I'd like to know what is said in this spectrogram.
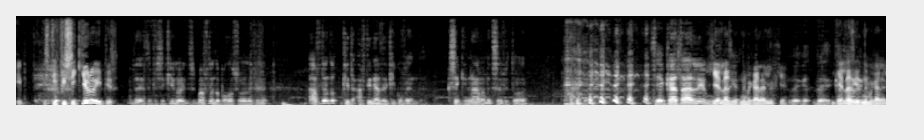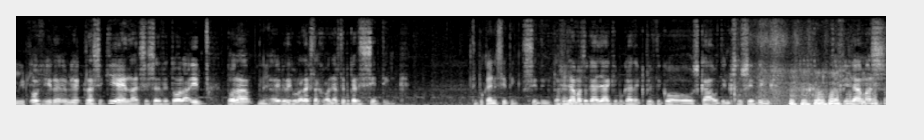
ε, στη φυσική ροή της. Ναι, στη φυσική ροή της. Αυτό είναι το ποδόσφαιρο, ρε φίλε. Αυτό είναι το... Κοίτα, αυτή είναι η ανδρική κουβέντα. Ξεκινάμε με τη σερβιτόρα. και καταλήγουμε. Γελάς γιατί είναι μεγάλη αλήθεια. Ναι, ναι, Γελάς καταλήγουμε- γιατί είναι μεγάλη αλήθεια. Όχι, είναι μια κλασική έναρξη σερβιτόρα. Ή, τώρα, Ναι. επειδή έχουν αλλάξει τα χρόνια, αυτή που κάνει sitting. Τι που κάνει sitting. sitting. Τα φιλιά μας τον Καλιάκη που κάνει εκπληκτικό scouting στο sitting. τα φιλιά μας.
